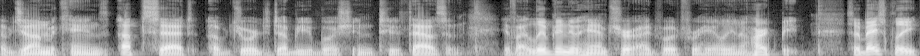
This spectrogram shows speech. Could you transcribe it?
of John McCain's upset of George W. Bush in 2000. If I lived in New Hampshire, I'd vote for Haley in a heartbeat. So basically,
